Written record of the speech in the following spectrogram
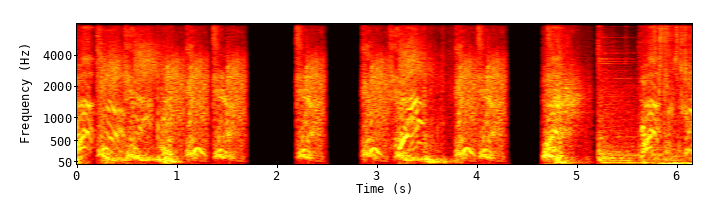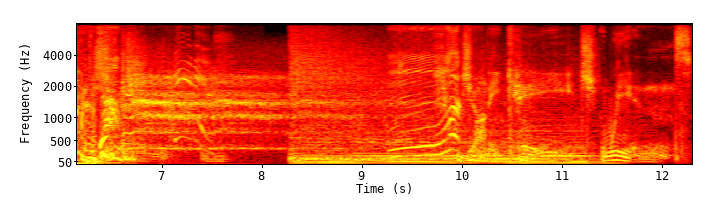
Huh! Johnny Cage wins.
